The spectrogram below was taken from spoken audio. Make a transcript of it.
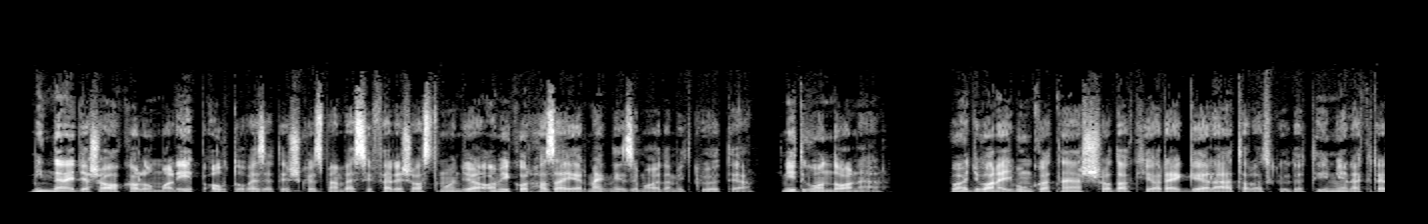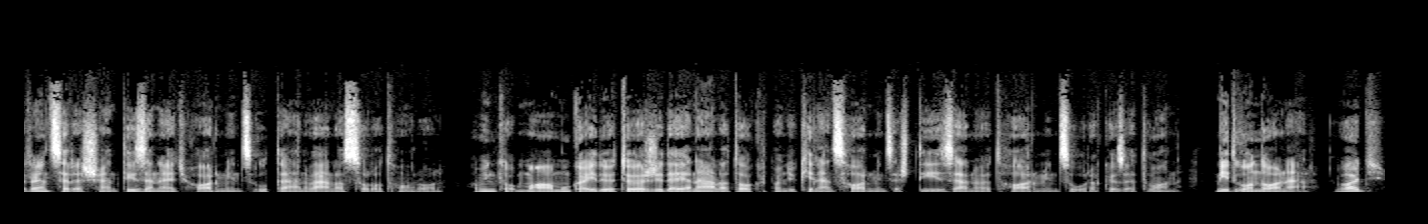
Minden egyes alkalommal épp autóvezetés közben veszi fel, és azt mondja, amikor hazaér, megnézi majd, amit küldtél. Mit gondolnál? Vagy van egy munkatársad, aki a reggel általad küldött e-mailekre rendszeresen 11.30 után válaszol otthonról. A, munka, a munkaidő törzsideje nálatok mondjuk 9.30 és 15.30 óra között van. Mit gondolnál? Vagy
